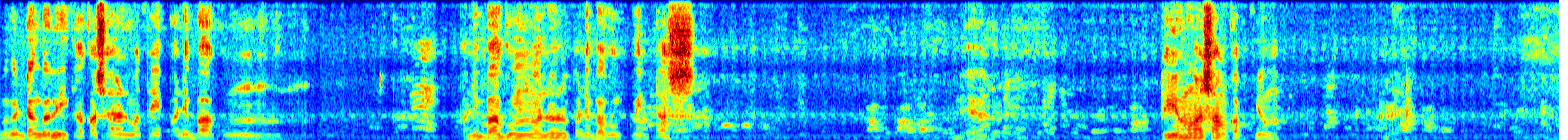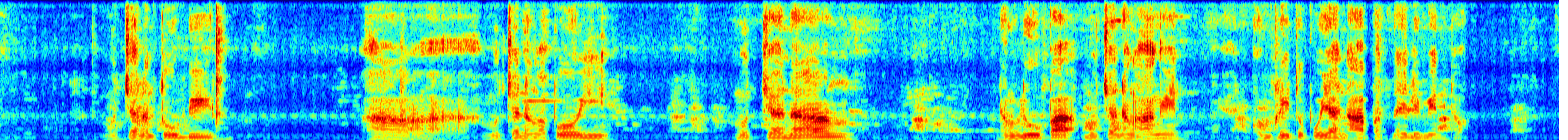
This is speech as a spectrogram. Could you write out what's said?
Magandang gabi. Kakasana naman tayo panibagong panibagong ano, no, panibagong kwintas. Ayan. Ito yung mga sangkap nyo. Mutya ng tubig, ah, mutya ng apoy, mutya ng ng lupa, mutya ng hangin. Kompleto po yan, apat na elemento.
